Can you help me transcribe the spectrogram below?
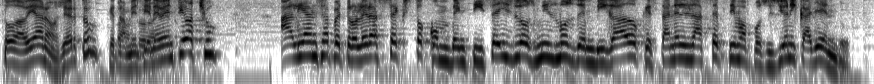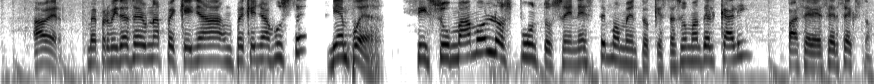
Todavía no, ¿cierto? Que también tiene 28. Alianza Petrolera sexto con 26, los mismos de Envigado que están en la séptima posición y cayendo. A ver, ¿me permite hacer una pequeña, un pequeño ajuste? Bien pueda. Si sumamos los puntos en este momento que está sumando el Cali, pasaría a ser sexto.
